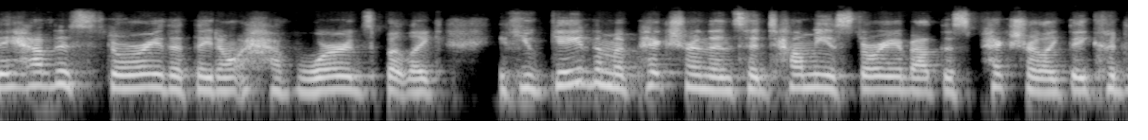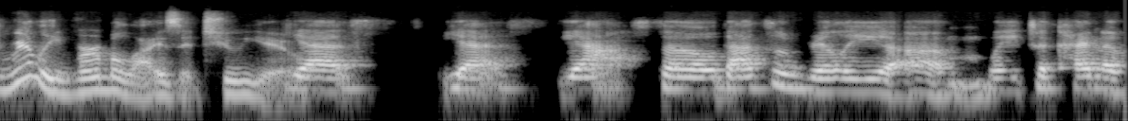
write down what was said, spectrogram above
they have this story that they don't have words, but like if you gave them a picture and then said, "Tell me a story about this picture," like they could really verbalize it to you. Yes, yes, yeah. So that's a really um, way to kind of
